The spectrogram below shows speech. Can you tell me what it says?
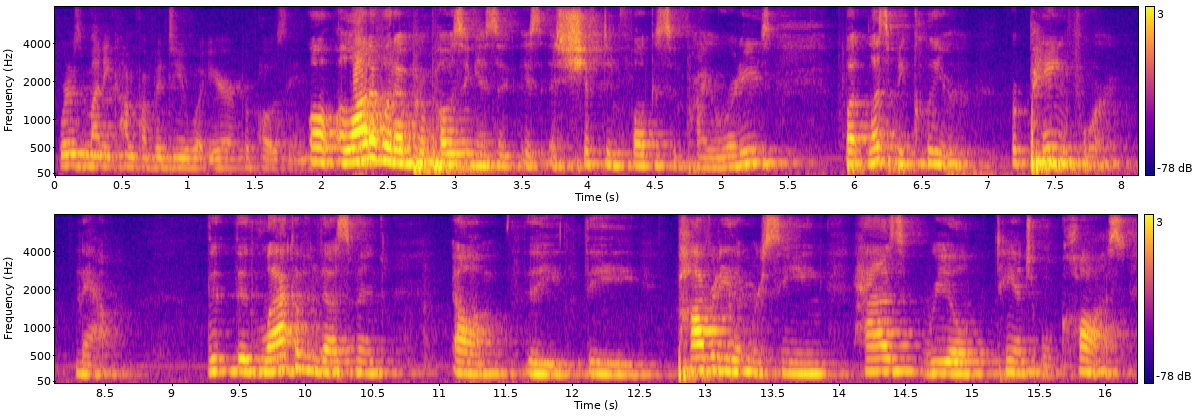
Where does money come from to do what you're proposing? Well, a lot of what I'm proposing is a, is a shift in focus and priorities, but let's be clear, we're paying for it now. The, the lack of investment, um, the, the poverty that we're seeing has real tangible costs.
